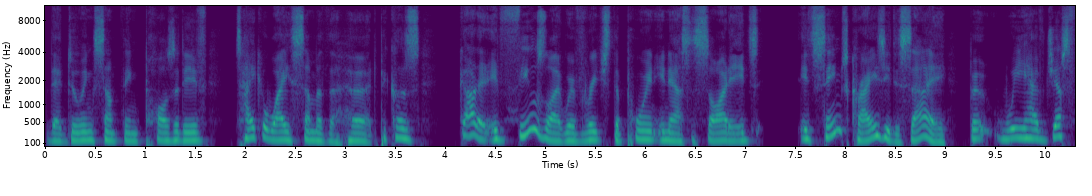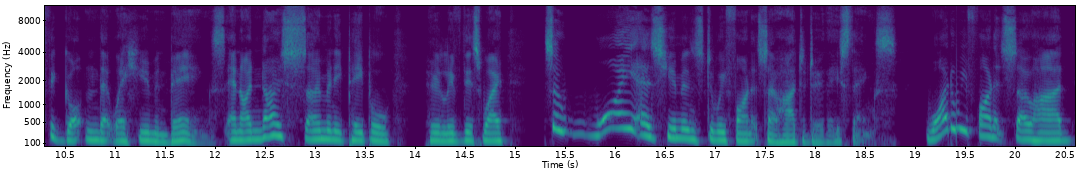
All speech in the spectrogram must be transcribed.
they're doing something positive, take away some of the hurt because God, it, it feels like we've reached the point in our society. It's it seems crazy to say, but we have just forgotten that we're human beings. And I know so many people who live this way. So, why as humans do we find it so hard to do these things? Why do we find it so hard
